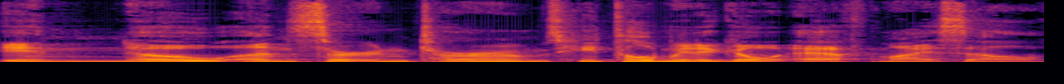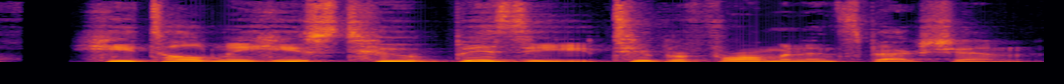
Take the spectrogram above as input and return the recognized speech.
In no uncertain terms, he told me to go F myself. He told me he's too busy to perform an inspection.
